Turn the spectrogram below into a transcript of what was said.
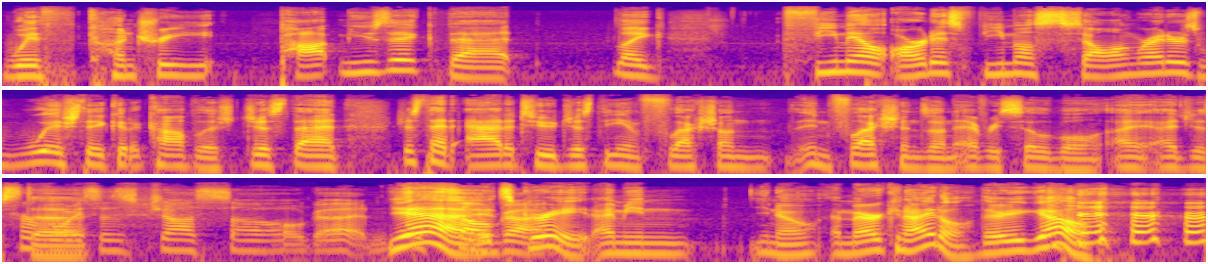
with country pop music that like female artists, female songwriters wish they could accomplish. Just that, just that attitude, just the inflection, inflections on every syllable. I, I just her uh, voice is just so good yeah, so it's good. great. I mean, you know, American Idol. There you go.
